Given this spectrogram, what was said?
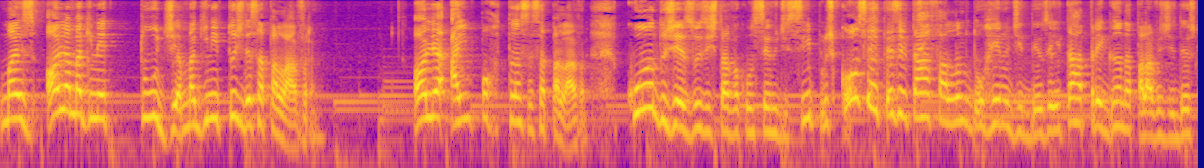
Mas olha a magnitude, a magnitude dessa palavra. Olha a importância dessa palavra. Quando Jesus estava com seus discípulos, com certeza ele estava falando do reino de Deus, ele estava pregando a palavra de Deus,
